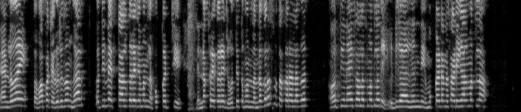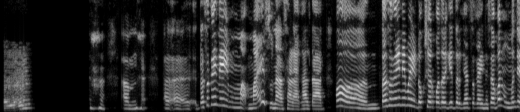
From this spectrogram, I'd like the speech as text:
हँडलोय तर बापाच्या घरी जाऊन घाल अति नाही ताल करायचे म्हणलं फुक्कटचे हे नखरे करायचे होते तर म्हणलं नगरच नव्हता करायला लागत. अति नाही चालत म्हटलं रे. गुड्डी घाल नंदी. मुक्काटानं साडी घाल म्हटलं. अम, अ, अ, तसं काही नाही. मा- माय सुना साड्या घालतात. हो तसं काही नाही बाई. डोक्यावर पदर घेतर घ्यायचं काही नाही. साबण म्हणजे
